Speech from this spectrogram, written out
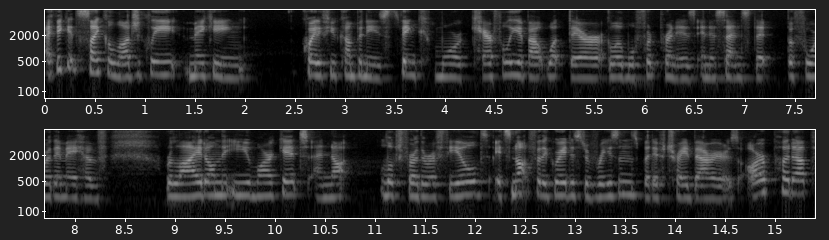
I think it's psychologically making quite a few companies think more carefully about what their global footprint is in a sense that before they may have relied on the EU market and not looked further afield. It's not for the greatest of reasons, but if trade barriers are put up,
